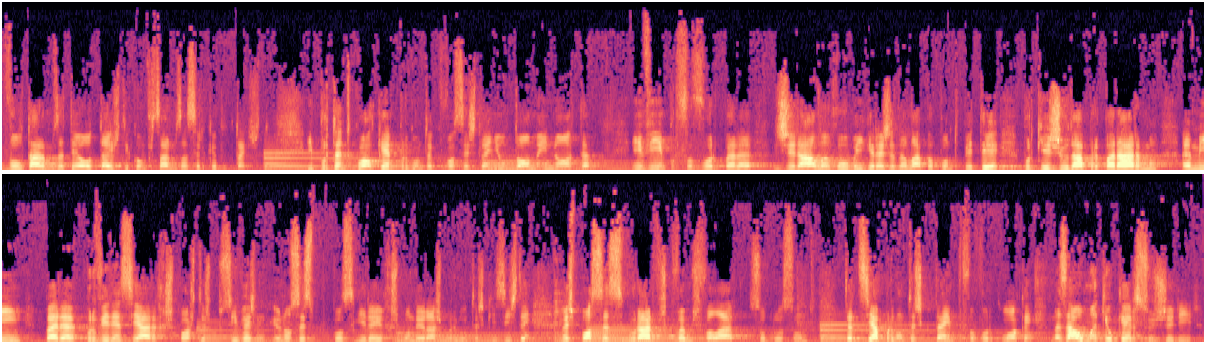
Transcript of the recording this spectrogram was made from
voltarmos até ao texto e conversarmos acerca do texto. E, portanto, qualquer pergunta que vocês tenham, tomem nota enviem por favor para geral.igrejadalapa.pt, porque ajuda a preparar-me a mim para providenciar respostas possíveis. Eu não sei se conseguirei responder às perguntas que existem, mas posso assegurar-vos que vamos falar sobre o assunto. Portanto, se há perguntas que têm, por favor, coloquem. Mas há uma que eu quero sugerir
